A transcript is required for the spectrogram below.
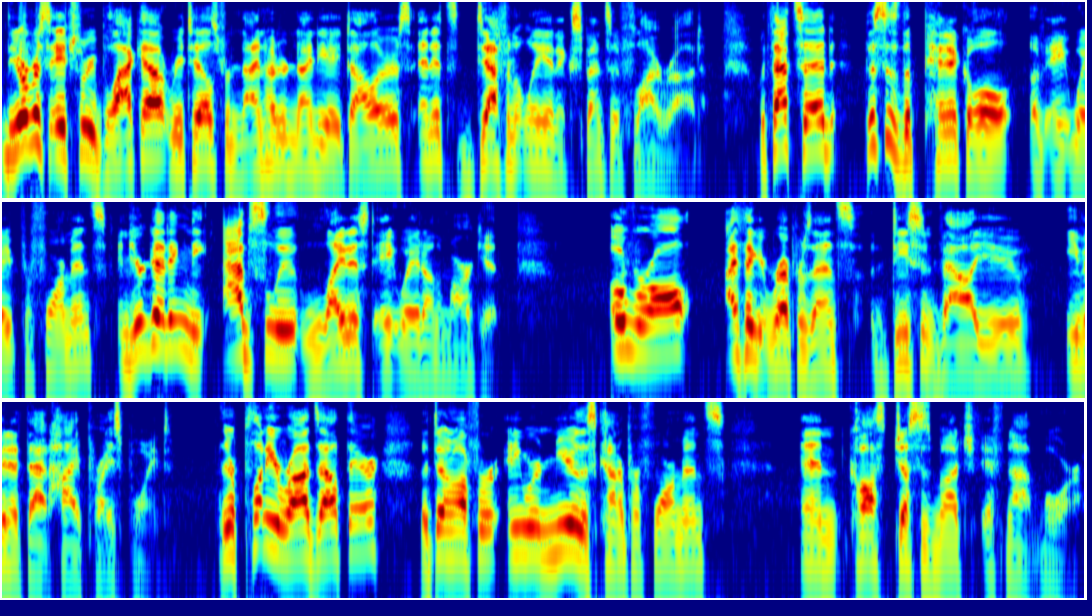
The Orvis H3 Blackout retails for $998 and it's definitely an expensive fly rod. With that said, this is the pinnacle of 8-weight performance and you're getting the absolute lightest 8-weight on the market. Overall, I think it represents a decent value even at that high price point. There are plenty of rods out there that don't offer anywhere near this kind of performance and cost just as much, if not more.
